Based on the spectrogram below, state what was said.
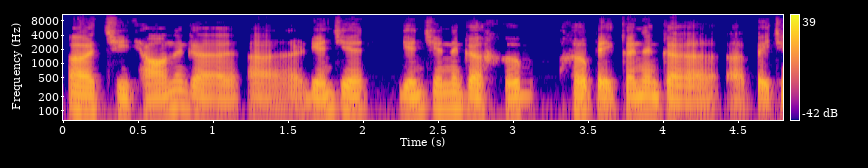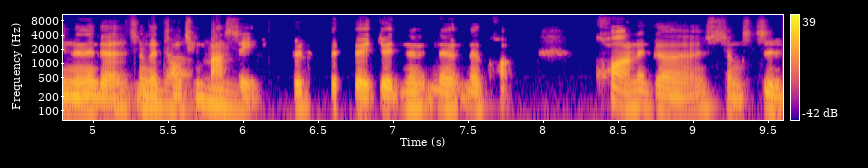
呃，几条那个呃连接连接那个河河北跟那个呃北京的那个那个通勤巴士，对对对对，那那那跨跨那个省市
